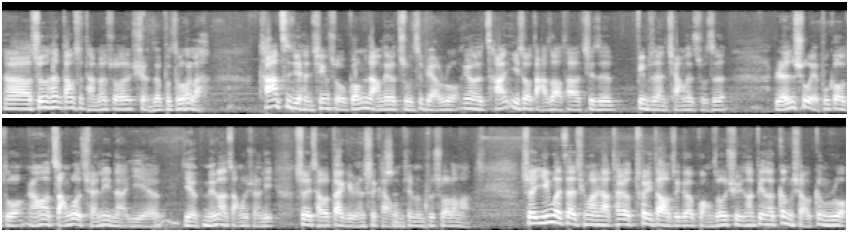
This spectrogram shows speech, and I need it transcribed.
那孙中山当时坦白说选择不多了，他自己很清楚国民党这个组织比较弱，因为他一手打造，他其实并不是很强的组织，人数也不够多，然后掌握权力呢也也没办法掌握权力，所以才会败给袁世凯。我们前面不是说了吗？所以因为在情况下，他又退到这个广州去，那变得更小更弱，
